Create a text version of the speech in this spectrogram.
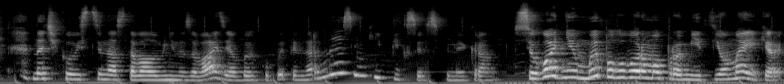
наче колись ціна ставала мені на заваді, аби купити гарнесенький піксель собі екран. Сьогодні ми поговоримо про Meet Your Maker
